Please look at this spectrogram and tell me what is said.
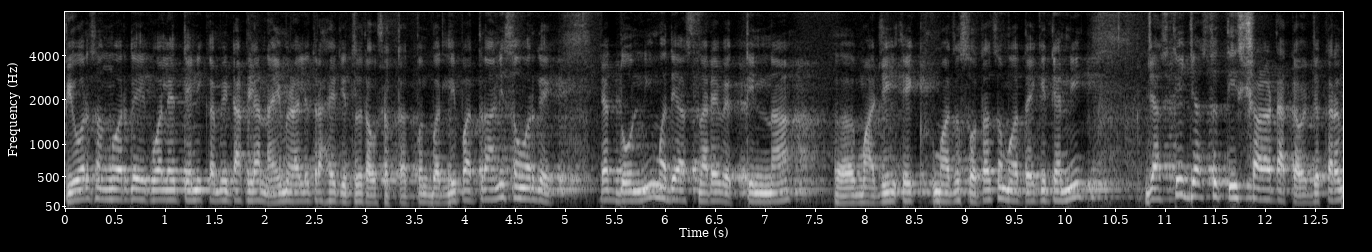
प्युअर संवर्ग एकवाले आहेत त्यांनी कमी टाकल्या नाही मिळाले तर आहे तिथं राहू शकतात. पण बदली पात्र आणि संवर्ग एक या दोन्हीमध्ये असणाऱ्या व्यक्तींना माझी एक माझं स्वतःचं मत आहे की त्यांनी जास्तीत जास्त तीस शाळा टाकाव्यात कारण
